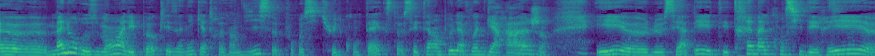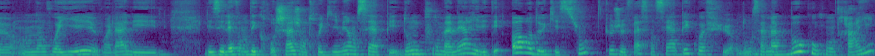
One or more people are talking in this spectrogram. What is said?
Euh, malheureusement, à l'époque, les années 90, pour resituer le contexte, c'était un peu la voie de garage et euh, le CAP était très mal considéré. Euh, on envoyait voilà, les, élèves en décrochage, entre guillemets, en CAP. Donc pour ma mère, il était hors de question que je fasse un CAP coiffure. Donc ça m'a beaucoup contrarié.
